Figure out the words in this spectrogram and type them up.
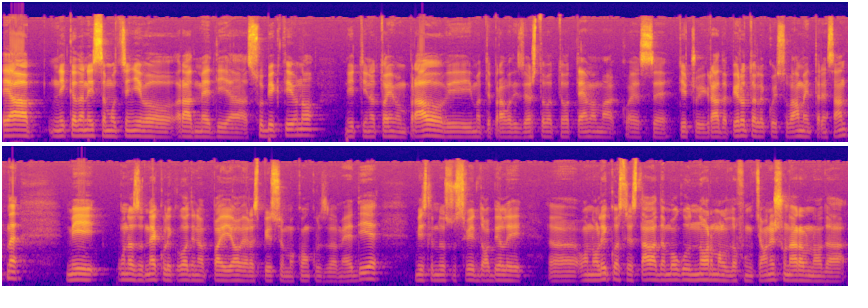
Ja nikada nisam ocenjivao rad medija subjektivno, niti na to imam pravo, vi imate pravo da izveštavate o temama koje se tiču i grada Pirota, ali koji su vama interesantne. Mi unazad nekoliko godina pa i ove raspisujemo konkurs za medije. Mislim da su svi dobili uh, onoliko sredstava da mogu normalno da funkcionišu. Naravno da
